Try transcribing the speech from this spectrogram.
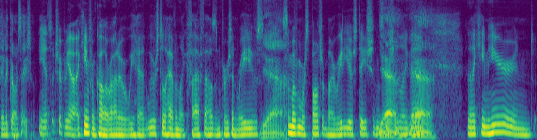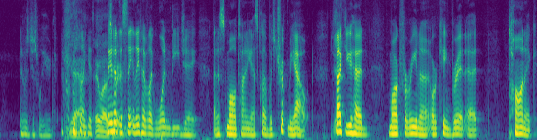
In the conversation. Yeah, that's what tripped me out. I came from Colorado where we had we were still having like five thousand person raves. Yeah. Some of them were sponsored by radio stations Yeah, and shit like that. yeah. And then I came here and it was just weird. Yeah, like it was They'd have the same. They'd have like one DJ at a small tiny ass club, which tripped me out. The fact that you had Mark Farina or King Britt at Tonic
